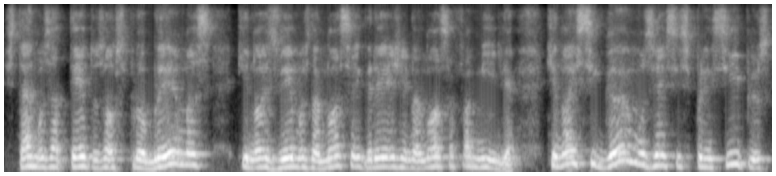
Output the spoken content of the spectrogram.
estarmos atentos aos problemas que nós vemos na nossa igreja e na nossa família, que nós sigamos esses princípios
